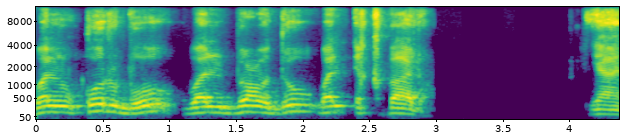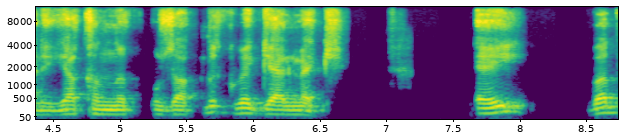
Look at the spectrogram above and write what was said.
Vel kurbu vel bu'du vel ikbalu yani yakınlık, uzaklık ve gelmek. Ey ve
